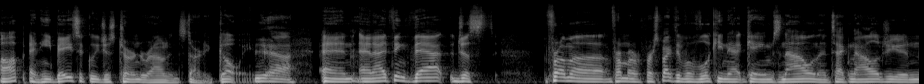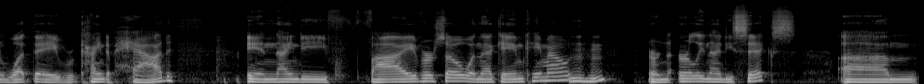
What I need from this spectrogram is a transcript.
up and he basically just turned around and started going. Yeah, and and I think that just from a from a perspective of looking at games now and the technology and what they kind of had in 95 or so when that game came out or in early 96 um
